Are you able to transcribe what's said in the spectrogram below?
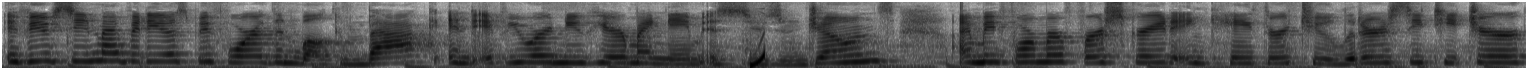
If you've seen my videos before, then welcome back, and if you are new here, my name is Susan Jones. I'm a former first grade and K through 2 literacy teacher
